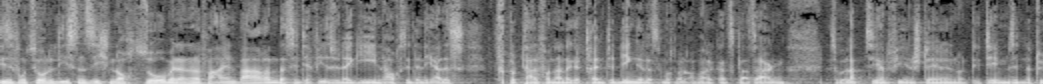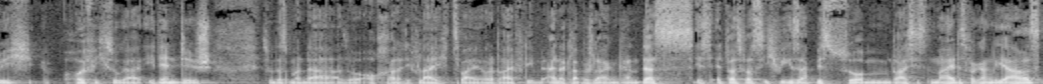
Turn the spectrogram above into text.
Diese Funktionen ließen sich noch so miteinander vereinbaren. Das sind ja viele Synergien, auch sind ja nicht alles total voneinander getrennte Dinge, das muss man auch mal ganz klar sagen. Das überlappt sich an vielen Stellen und die Themen sind natürlich häufig sogar identisch so dass man da also auch relativ leicht zwei oder drei Fliegen mit einer Klappe schlagen kann. Das ist etwas, was ich, wie gesagt, bis zum 30. Mai des vergangenen Jahres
